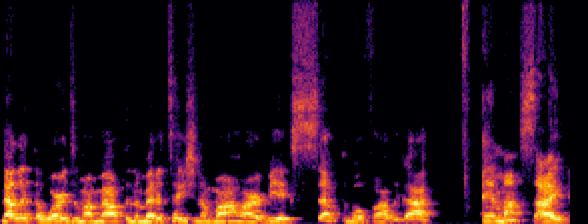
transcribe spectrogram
Now let the words of my mouth and the meditation of my heart be acceptable, Father God in my sight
